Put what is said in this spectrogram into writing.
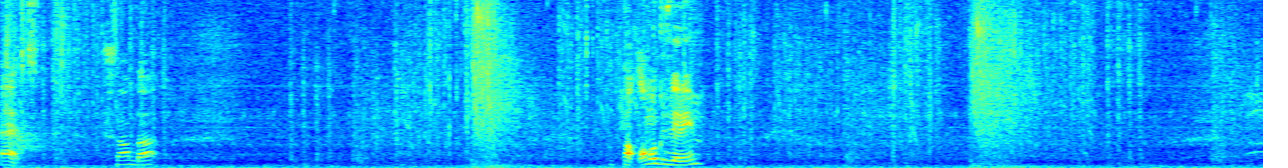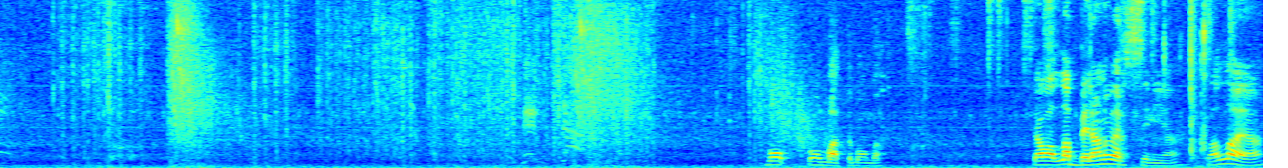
Evet. Şu anda patlamak üzereyim. Bom bomba attı bomba. Ya Allah belanı versin seni ya. Vallahi ya.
